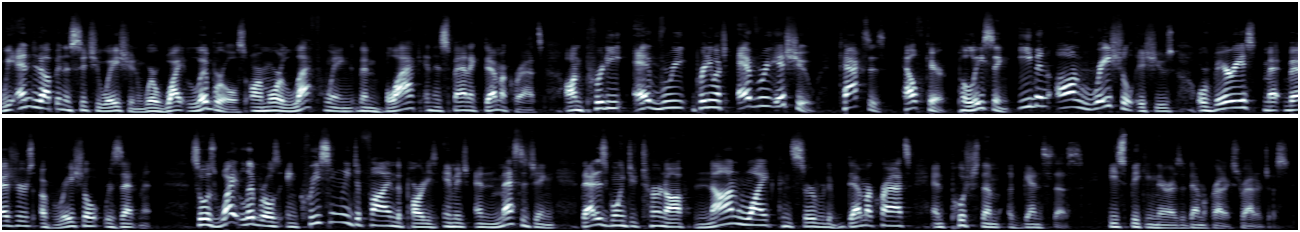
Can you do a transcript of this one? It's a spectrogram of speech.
we ended up in a situation where white liberals are more left wing than black and Hispanic Democrats on pretty every pretty much every issue. Taxes, healthcare, policing, even on racial issues or various me- measures of racial resentment. So, as white liberals increasingly define the party's image and messaging, that is going to turn off non white conservative Democrats and push them against us. He's speaking there as a Democratic strategist.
